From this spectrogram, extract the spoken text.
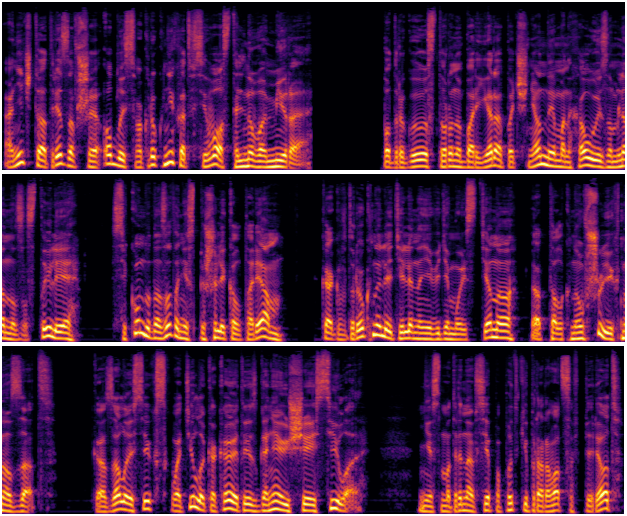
а нечто отрезавшее область вокруг них от всего остального мира. По другую сторону барьера подчиненные Манхау изумленно застыли. Секунду назад они спешили к алтарям, как вдруг налетели на невидимую стену, оттолкнувшую их назад. Казалось, их схватила какая-то изгоняющая сила — Несмотря на все попытки прорваться вперед,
